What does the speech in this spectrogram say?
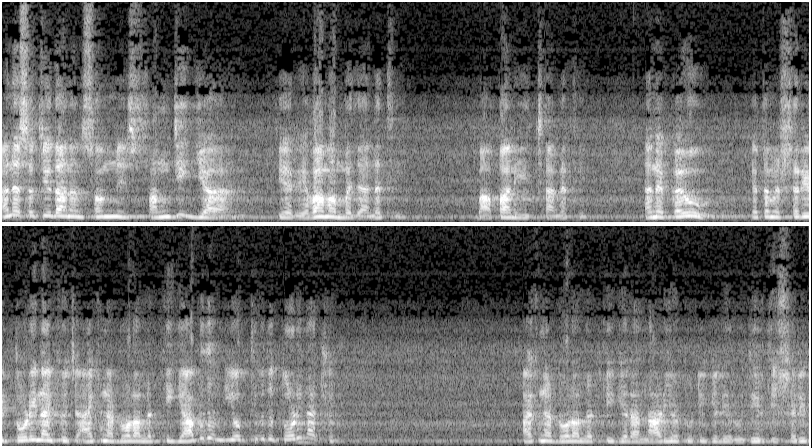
અને સચ્ચિદાનંદ સ્વામી સમજી ગયા કે રહેવામાં મજા નથી. બાપાની ઈચ્છા નથી. અને કહ્યું કે તમે શરીર તોડી નાખ્યું છે, આંખના ડોળા લટકી ગયા. આ બધું યોગથી બધું તોડી નાખ્યું. આંખના ડોળા લટકી ગયેલા, નાળીઓ તૂટી ગયેલી, રુધિરથી શરીર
